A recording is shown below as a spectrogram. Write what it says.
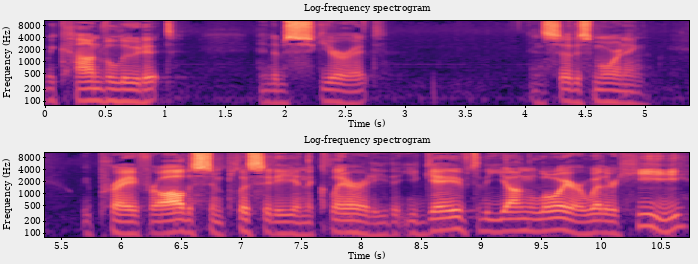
We convolute it and obscure it. And so this morning, we pray for all the simplicity and the clarity that you gave to the young lawyer, whether he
